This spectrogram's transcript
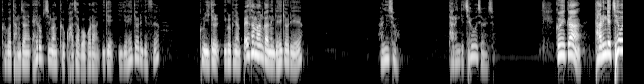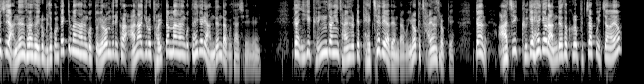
그거 당장 해롭지만 그 과자 먹어라 이게 이게 해결이겠어요? 그럼 이걸 이걸 그냥 뺏어만 가는 게 해결이에요? 아니죠. 다른 게 채워져야죠. 그러니까 다른 게 채워지지 않는 선에서 이걸 무조건 뺏기만 하는 것도 여러분들이 그걸 안 하기로 결단만 하는 것도 해결이 안 된다고 사실. 그러니까 이게 굉장히 자연스럽게 대체돼야 된다고 이렇게 자연스럽게. 그러니까 아직 그게 해결 안 돼서 그걸 붙잡고 있잖아요.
